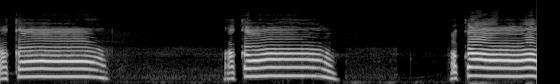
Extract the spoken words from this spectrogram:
赤。ー赤。ー赤。ー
